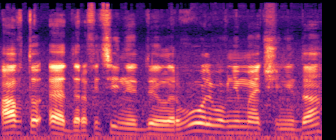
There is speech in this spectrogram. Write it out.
Автоедер, офіційний дилер Volvo в Німеччині. Да?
